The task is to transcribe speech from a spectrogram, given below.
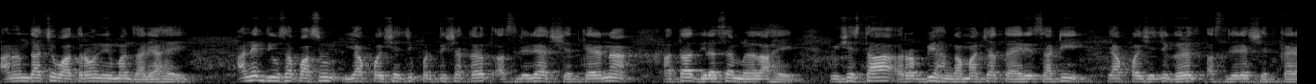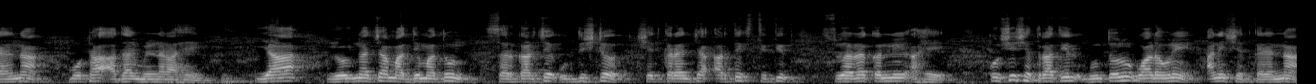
आनंदाचे वातावरण निर्माण झाले आहे. अनेक दिवसापासून या पैशाची प्रतीक्षा करत असलेल्या शेतकऱ्यांना आता दिलासा मिळाला आहे. विशेषतः रब्बी हंगामाच्या तयारीसाठी या पैशाची गरज असलेल्या शेतकऱ्यांना मोठा आधार मिळणार आहे. या योजनाच्या माध्यमातून सरकारचे उद्दिष्ट शेतकऱ्यांच्या आर्थिक स्थितीत सुधारणा करणे आहे. कृषी क्षेत्रातील गुंतवणूक वाढवणे आणि शेतकऱ्यांना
